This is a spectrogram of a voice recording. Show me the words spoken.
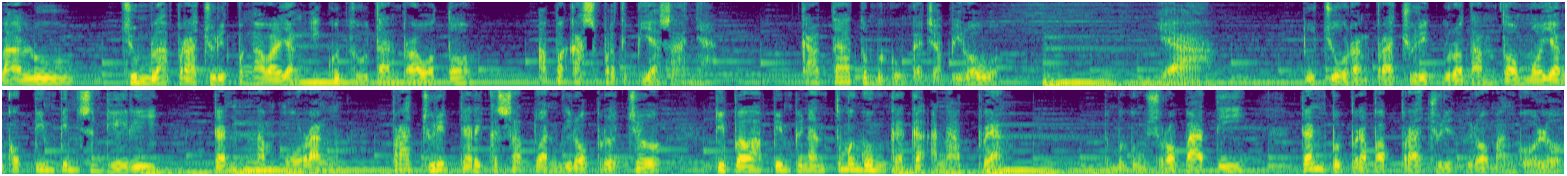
Lalu jumlah prajurit pengawal yang ikut ke hutan Prawoto apakah seperti biasanya? Kata Tumenggung Gajah Birowo. Ya, tujuh orang prajurit Wirotamtomo yang kau pimpin sendiri dan enam orang prajurit dari Kesatuan Wirobrojo di bawah pimpinan Tumenggung Gagak Anabrang, Tumenggung Suropati, dan beberapa prajurit Wiromanggolo.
